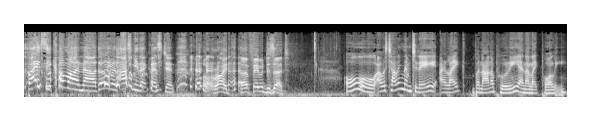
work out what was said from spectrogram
spicy. Come on now. Don't even ask me that question. All right. Uh, favorite dessert. Oh, I was telling them today I like banana puri and I like poli.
